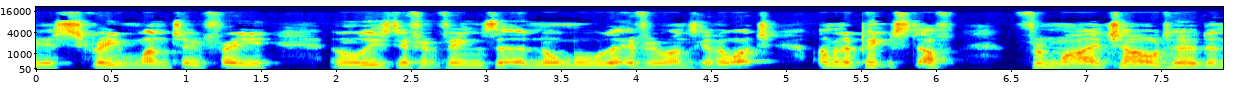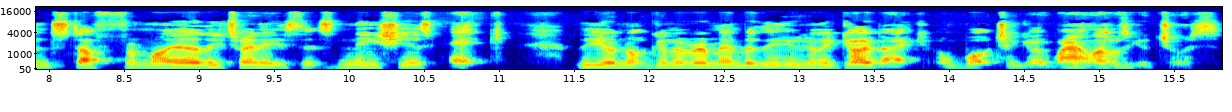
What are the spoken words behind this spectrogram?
yeah, Scream one, two, three, and all these different things that are normal that everyone's going to watch. I'm going to pick stuff from my childhood and stuff from my early 20s that's niche as heck that you're not going to remember, that you're going to go back and watch and go, wow, that was a good choice.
